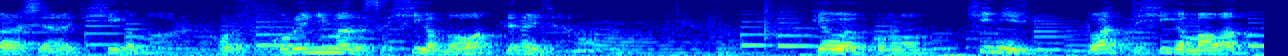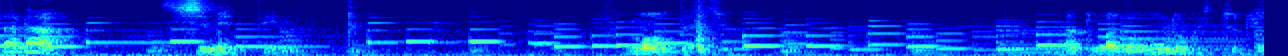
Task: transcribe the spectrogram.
ぱなしじゃないと火が回らない。ほらこれにまださ火が回ってないじゃん。要はこの木にバッて火が回ったら閉めてもう大丈夫。あとまだ温度がちょっと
